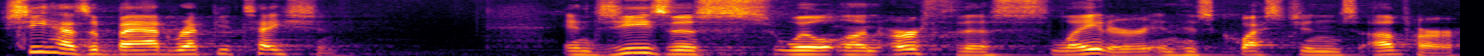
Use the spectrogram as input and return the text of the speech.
She has a bad reputation. And Jesus will unearth this later in his questions of her.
